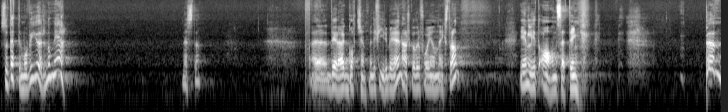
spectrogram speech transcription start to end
Så dette må vi gjøre noe med. Neste. Eh, dere er godt kjent med de fire b-er. Her skal dere få en ekstra. I en litt annen setting. Bønn!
